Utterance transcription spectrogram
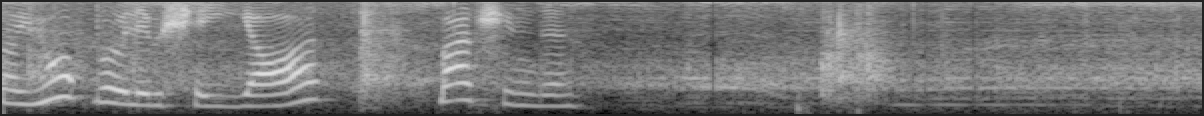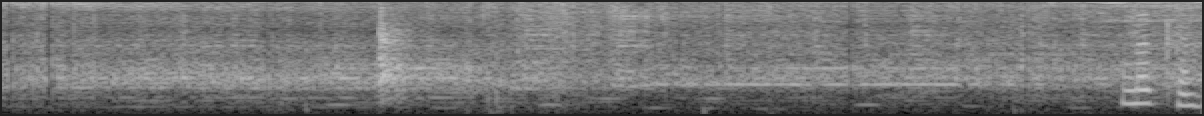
Ya yok böyle bir şey ya. Bak şimdi. Bakın.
